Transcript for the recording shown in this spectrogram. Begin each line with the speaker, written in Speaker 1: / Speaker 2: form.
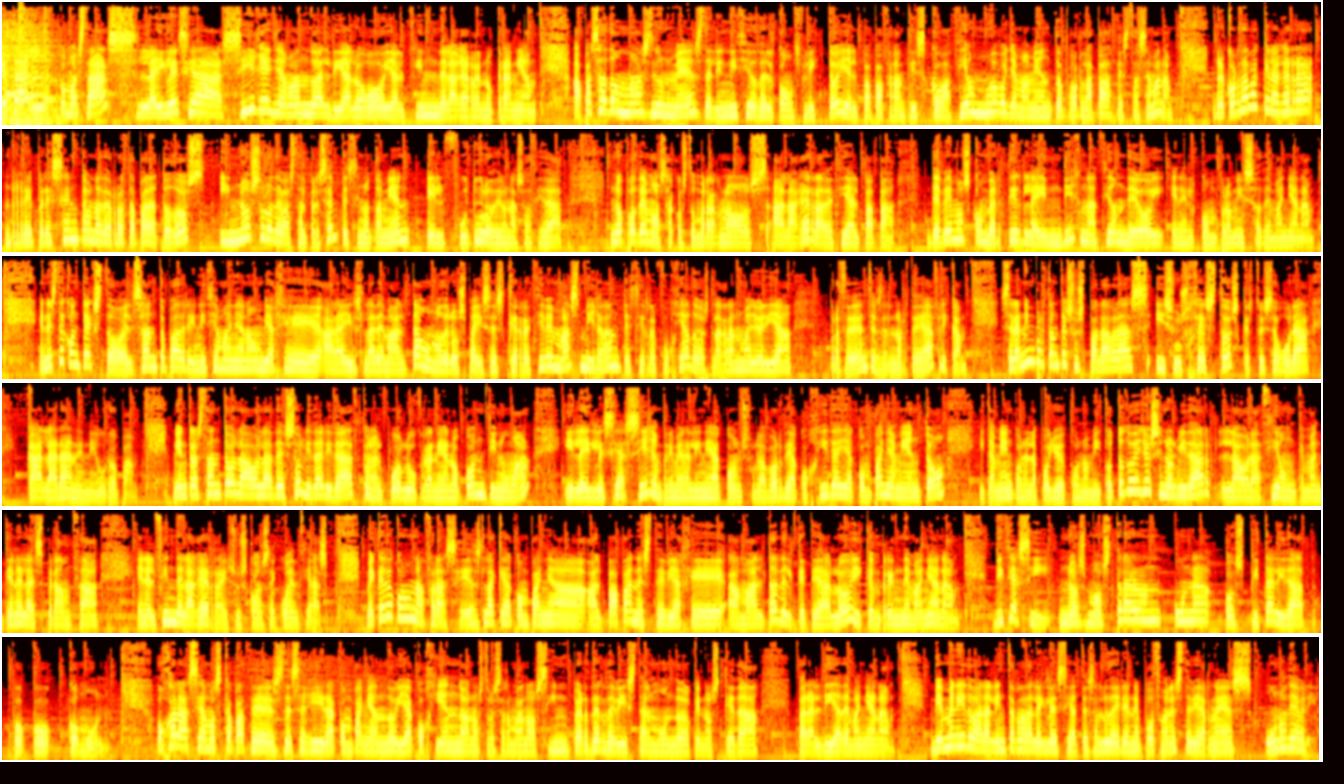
Speaker 1: ¿Qué tal? ¿Cómo estás? La Iglesia sigue llamando al diálogo y al fin de la guerra en Ucrania. Ha pasado más de un mes del inicio del conflicto y el Papa Francisco hacía un nuevo llamamiento por la paz esta semana. Recordaba que la guerra representa una derrota para todos y no solo devasta el presente, sino también el futuro de una sociedad. No podemos acostumbrarnos a la guerra, decía el Papa. Debemos convertir la indignación de hoy en el compromiso de mañana. En este contexto, el Santo Padre inicia mañana un viaje a la isla de Malta, uno de los países que recibe más migrantes y refugiados, la gran mayoría procedentes del norte de África. Serán importantes sus palabras y sus gestos, que estoy segura calarán en Europa. Mientras tanto, la ola de solidaridad con el pueblo ucraniano continúa y la Iglesia sigue en primera línea con su labor de acogida y acompañamiento y también con el apoyo económico. Todo ello sin olvidar la oración que mantiene la esperanza en el fin de la guerra y sus consecuencias. Me quedo con una frase, es la que acompaña al Papa en este a Malta del que te hablo y que emprende mañana. Dice así, nos mostraron una hospitalidad poco común. Ojalá seamos capaces de seguir acompañando y acogiendo a nuestros hermanos sin perder de vista el mundo que nos queda para el día de mañana. Bienvenido a la linterna de la iglesia. Te saluda Irene Pozo en este viernes 1 de abril.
